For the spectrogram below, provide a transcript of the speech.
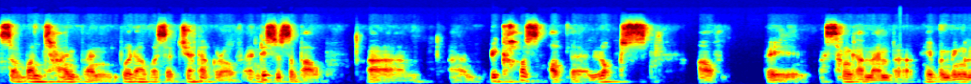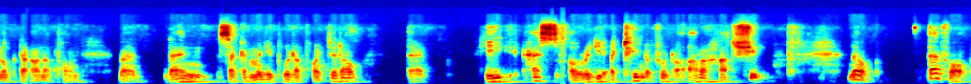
So one time when Buddha was at Jeta Grove, and this was about um, uh, because of the looks of the Sangha member, he was being looked down upon. But then Sakyamuni Buddha pointed out that he has already attained the fruit of arahatship. Now, therefore,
